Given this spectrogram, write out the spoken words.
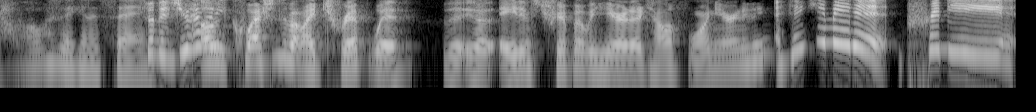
oh, what was I going to say? so did you have Oh. any questions about my trip with the you know Aiden's trip over here to California or anything? I think you made it pretty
